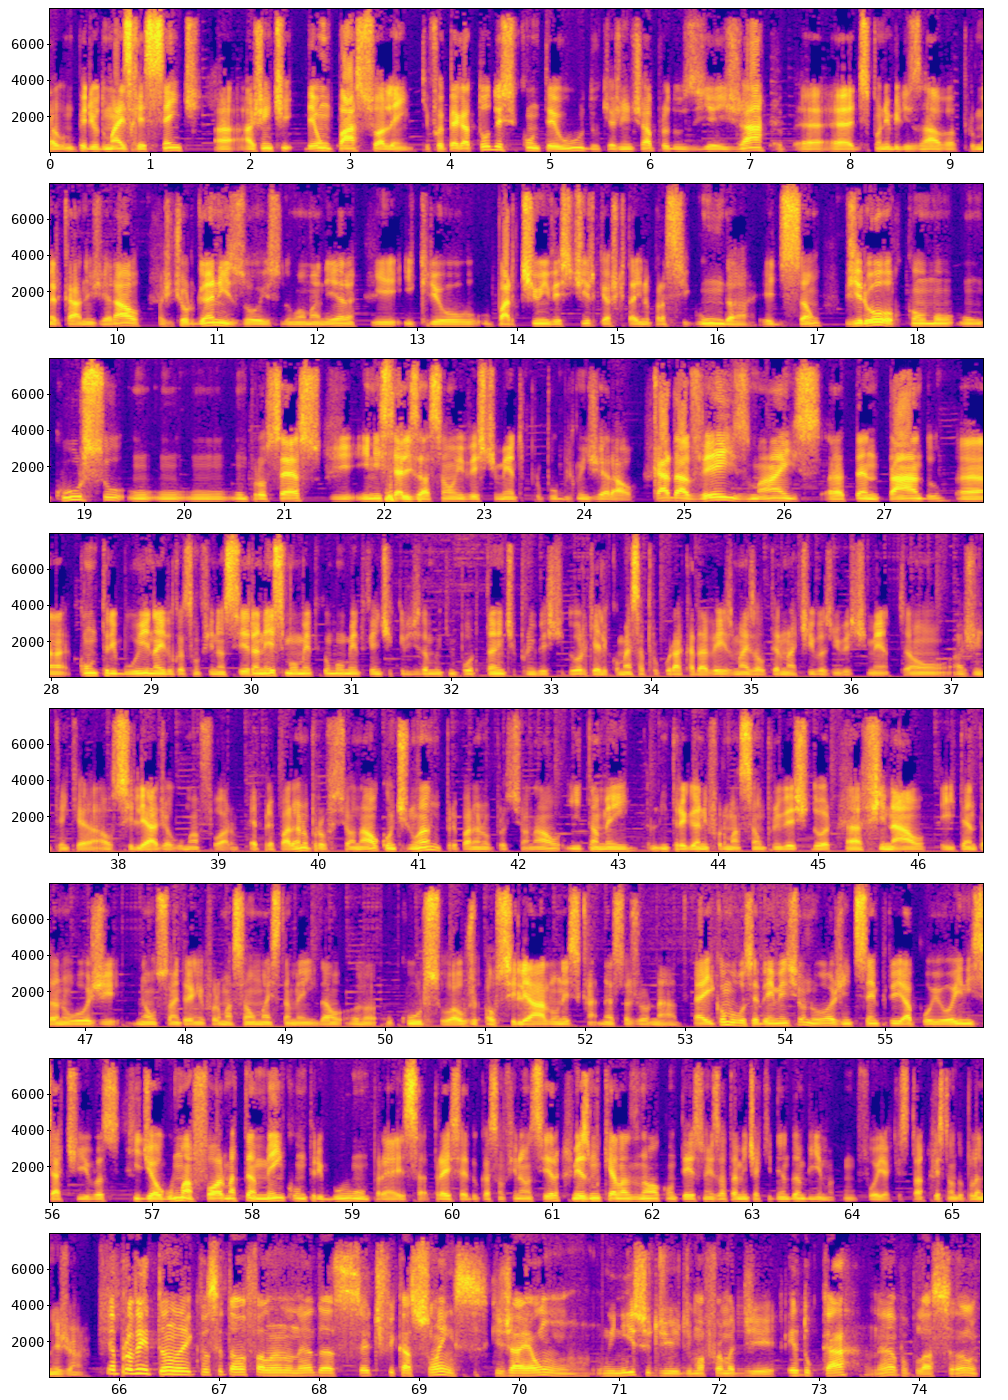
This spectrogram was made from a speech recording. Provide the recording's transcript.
Um período mais recente, a, a gente deu um passo além, que foi pegar todo esse conteúdo que a gente já produzia e já é, é, disponibilizava para o mercado em geral, a gente organizou isso de uma maneira e, e criou o Partiu Investir, que acho que está indo para a segunda edição, virou como um curso, um, um, um processo de inicialização e investimento para o público em geral. Cada vez mais uh, tentado uh, contribuir na educação financeira nesse momento que é um momento que a gente acredita muito importante para o investidor, que ele começa a procurar cada vez mais alternativas de investimento. Então, a gente tem que auxiliar de alguma forma. É preparando o profissional, continuando preparando o profissional e também entregando informação para o investidor uh, final e tentando hoje não só entregar informação, mas também dar uh, o curso, auxiliá-lo nessa jornada. É, e como você bem mencionou, a gente sempre apoiou iniciativas que de alguma forma também contribuam para essa, essa educação financeira, mesmo que elas não aconteçam exatamente aqui dentro da Ambima, como foi a questão, questão do planejar. E aproveitando aí que você estava falando né, das certificações, que já é um, um início de, de uma forma de educar né, a população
